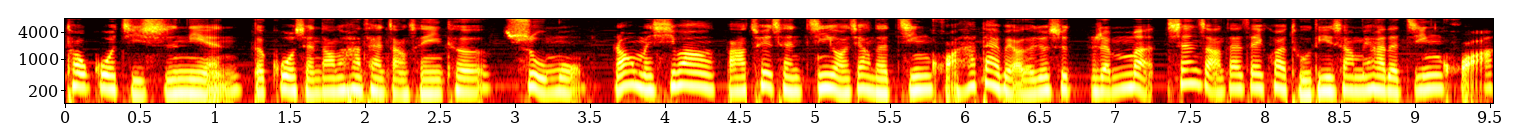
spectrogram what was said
透过几十年的过程当中，它才长成一棵树木。然后我们希望把它萃成精油这样的精华，它代表的就是人们生长在这块土地上面，它的精华、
